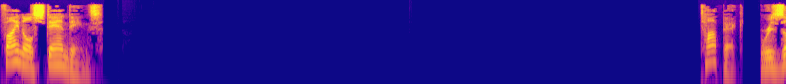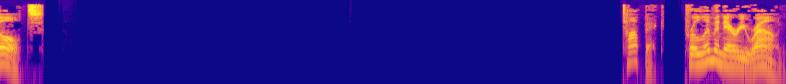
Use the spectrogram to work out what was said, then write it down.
Final standings Results Topic: Preliminary round.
